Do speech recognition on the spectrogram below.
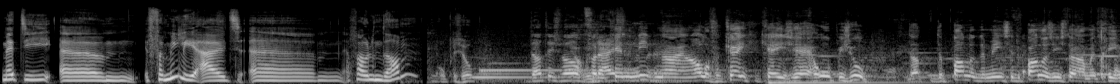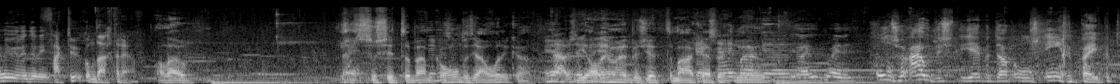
Met die ehm, familie uit ehm, Volendam. Op is op. Dat is wel Je vereist. kan niet naar een halve keken kan je zeggen op is op. Dat de pannen, de mensen de pannen zien staan met geen muren erin. Factuur komt achteraan. Hallo. Nee. Ze zitten bij elkaar 100 jaar horeca. Ja, ze- die alleen maar met budget te maken hebben. maken- ja, ik weet het. Onze ouders die hebben dat ons ingepeperd.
